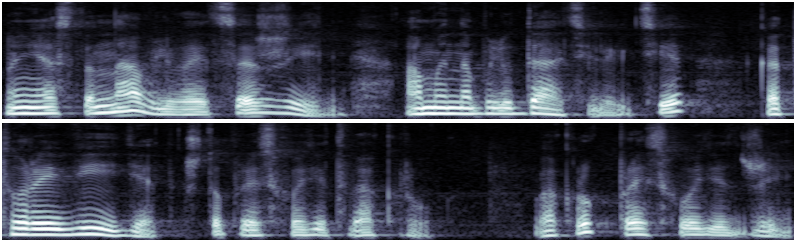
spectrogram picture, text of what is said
Но не останавливается жизнь, а мы наблюдатели, те, которые видят, что происходит вокруг. Вокруг происходит жизнь,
